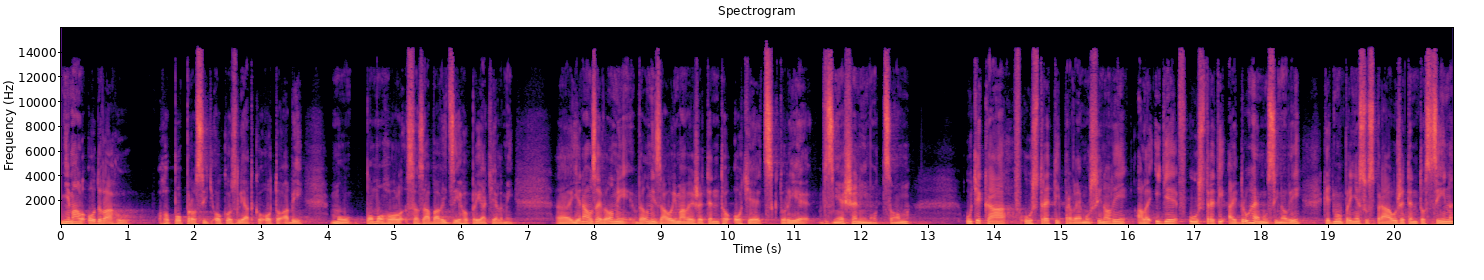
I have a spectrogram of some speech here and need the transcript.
Nemal odvahu ho poprosiť o kozliatko, o to, aby mu pomohol sa zabaviť s jeho priateľmi je naozaj veľmi, veľmi zaujímavé, že tento otec, ktorý je vznešeným otcom, uteká v ústrety prvému synovi, ale ide v ústrety aj druhému synovi, keď mu prinesú správu, že tento syn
